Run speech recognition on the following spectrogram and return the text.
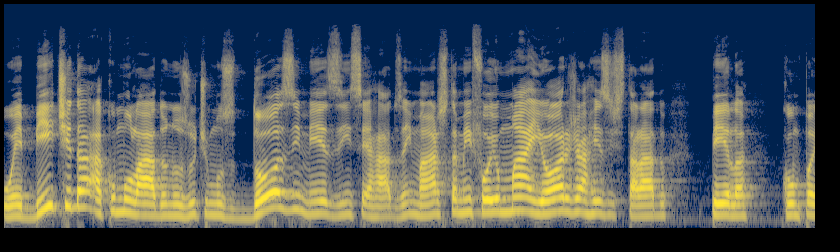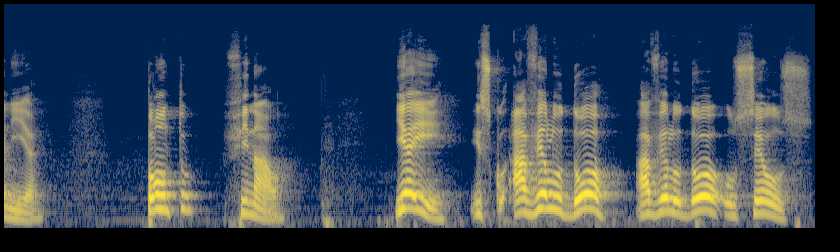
o EBITDA acumulado nos últimos 12 meses encerrados em março também foi o maior já registrado pela companhia. Ponto final. E aí, aveludou, aveludou os seus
